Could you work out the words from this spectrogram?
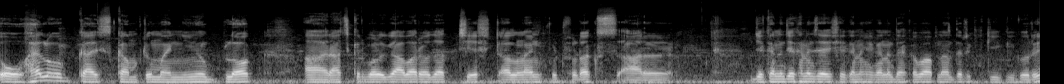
তো hello guys come to my new blog আর আজকের ব্লগে আবারও যাচ্ছে স্টার লাইন ফুড প্রোডাক্টস আর যেখানে যেখানে যাই সেখানে সেখানে দেখাবো আপনাদের কি কি করি।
